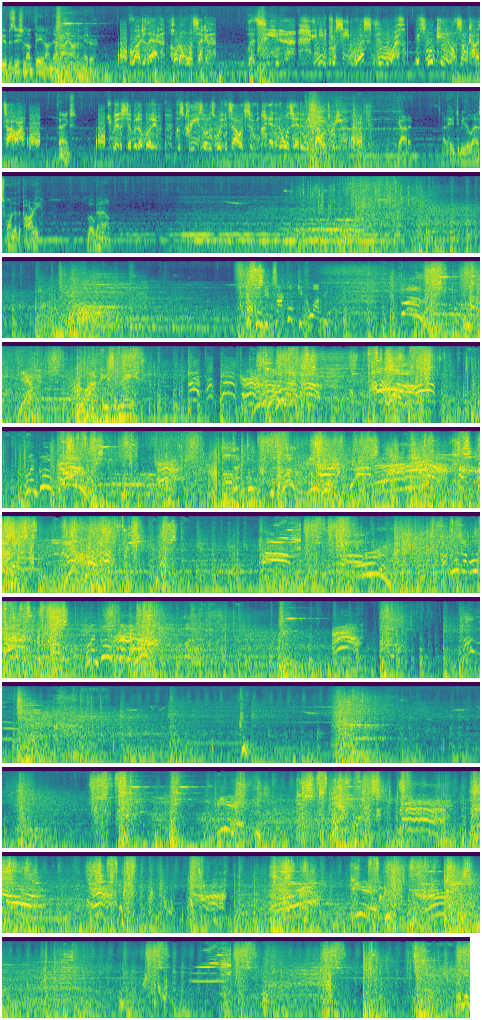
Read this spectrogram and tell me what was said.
A position update on that ion emitter. Roger that. Hold on one second. Let's see here. You need to proceed west, then north. It's located on some kind of tower. Thanks. You better step it up, buddy, because Creed's on his way to Tower 2, and no one's headed to Tower 3. Got it. I'd hate to be the last one to the party. Logan out.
